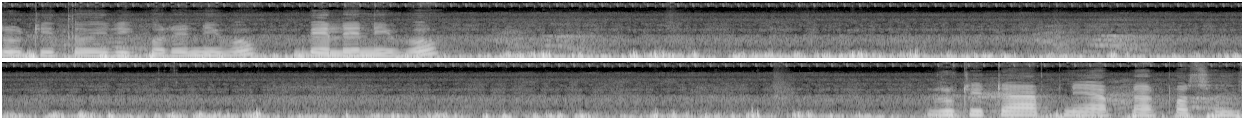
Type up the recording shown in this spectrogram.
রুটি তৈরি করে নিব, বেলে নিব। রুটিটা আপনি আপনার পছন্দ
